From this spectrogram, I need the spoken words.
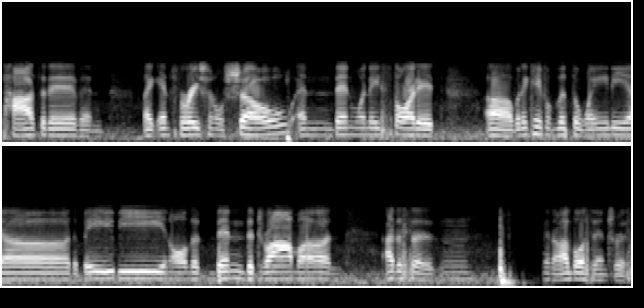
positive and like inspirational show, and then when they started uh, when it came from Lithuania, the baby, and all the then the drama, and I just said, mm, you know, I lost interest.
